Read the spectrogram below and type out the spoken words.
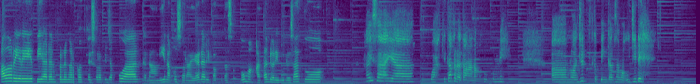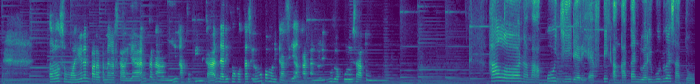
Halo Riri, Tia, dan pendengar podcast Suara Pijakuan. Kenalin, aku Soraya dari Fakultas Hukum Angkatan 2021. Hai Soraya, wah kita kedatangan anak hukum nih. Em, lanjut ke Pinkan sama Uji deh. Halo semuanya dan para pendengar sekalian, kenalin aku Pinkan dari Fakultas Ilmu Komunikasi Angkatan 2021. Halo, nama aku Ji dari FPIK Angkatan 2021.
